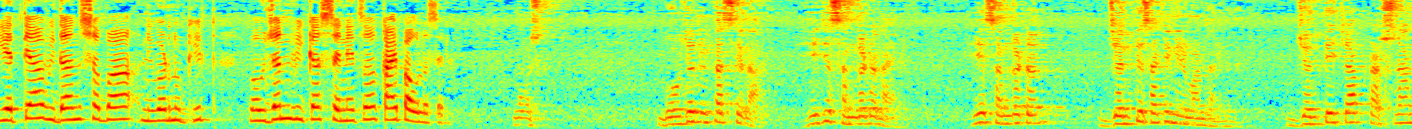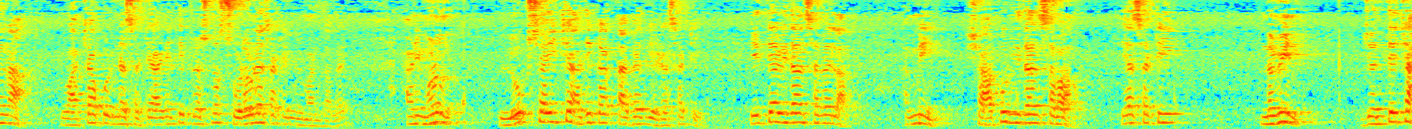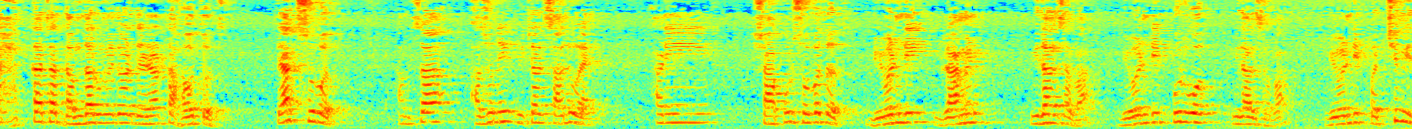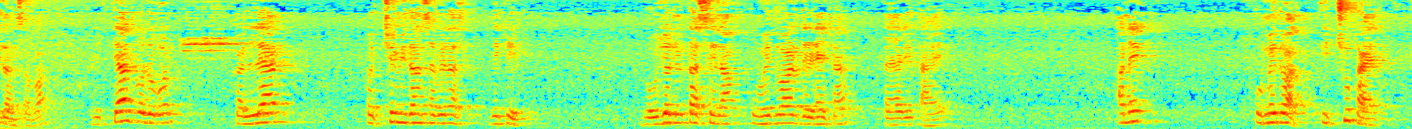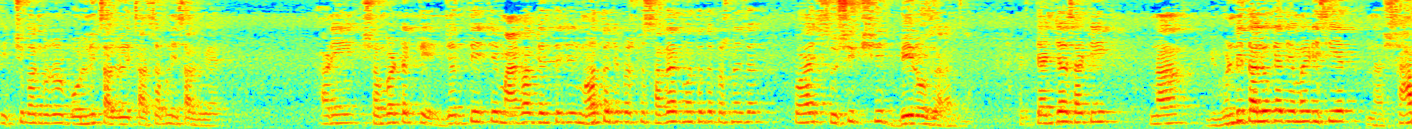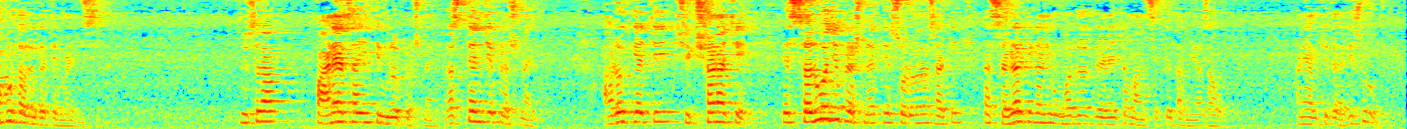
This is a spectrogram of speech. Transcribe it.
येत्या विधानसभा निवडणुकीत बहुजन विकास सेनेचं काय पाऊल असेल? नमस्कार. बहुजन विकास सेना हे जे संघटन आहे हे संघटन जनतेसाठी निर्माण झालेलं आहे. जनतेच्या प्रश्नांना वाचा फोडण्यासाठी आणि ते प्रश्न सोडवण्यासाठी निर्माण झालं आहे. आणि म्हणून लोकशाहीचे अधिकार ताब्यात घेण्यासाठी येत्या विधानसभेला आम्ही शहापूर विधानसभा यासाठी नवीन जनतेच्या हक्काचा दमदार उमेदवार देणार तर आहोतच त्याचसोबत आमचा अजूनही विचार चालू आहे. आणि शहापूरसोबतच भिवंडी ग्रामीण विधानसभा भिवंडी पूर्व विधानसभा भिवंडी पश्चिम विधानसभा आणि त्याचबरोबर कल्याण पश्चिम विधानसभेला देखील बहुजन विकास सेना उमेदवार देण्याच्या तयारीत आहे. अनेक उमेदवार इच्छुक आहेत. इच्छुकांबरोबर बोलणी चालू आहे चाचपणी चालू आहे. आणि शंभर टक्के जनतेचे मायबाप जनतेचे महत्त्वाचे प्रश्न सगळ्यात महत्त्वाचा प्रश्न तो आहे सुशिक्षित बेरोजगारांचा. आणि त्यांच्यासाठी ना भिवंडी तालुक्यात सी आहेत ना शहापूर तालुक्यात डी सी दुसरा पाण्याचाही तीव्र प्रश्न आहे रस्त्यांचे प्रश्न आहेत आरोग्याचे शिक्षणाचे हे सर्व जे प्रश्न आहेत ते सोडवण्यासाठी या सगळ्या ठिकाणी उमेदवार देण्याच्या मानसिकतेत आम्ही आज आहोत. आणि आमची तयारी सुरू आहे.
